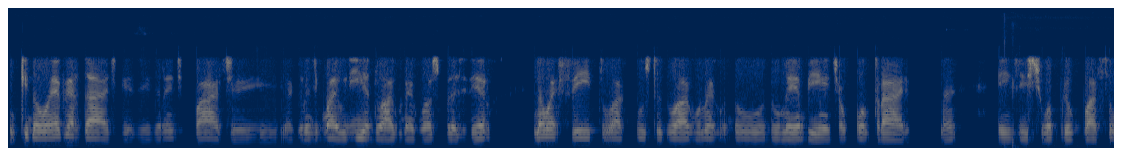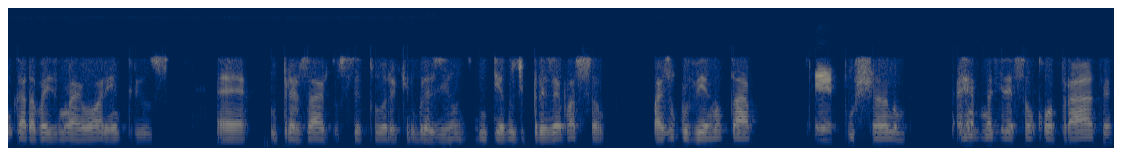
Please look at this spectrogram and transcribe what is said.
o que não é verdade. Quer dizer, grande parte, a grande maioria do agronegócio brasileiro não é feito à custa do, do, do meio ambiente, ao contrário. Né? Existe uma preocupação cada vez maior entre os é, empresários do setor aqui no Brasil em termos de preservação. Mas o governo está é, puxando é, uma direção contrária,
